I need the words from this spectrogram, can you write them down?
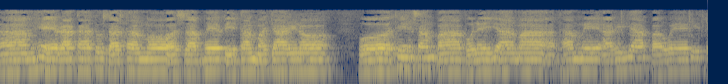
อัมเหราคาตุสัทธโมสัพเพปิธรรมจาริโนโอทิสัมปาปุเนยามาธรรมเมอริยปเวริเต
